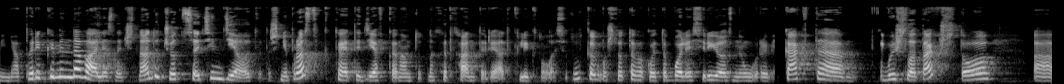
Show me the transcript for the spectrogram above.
меня порекомендовали, значит, надо что-то с этим делать. Это же не просто какая-то девка нам тут на HeadHunter откликнулась, а тут как бы что-то какой-то более серьезный уровень. Как-то вышло так, что э,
